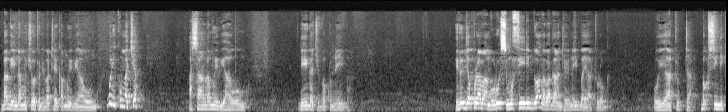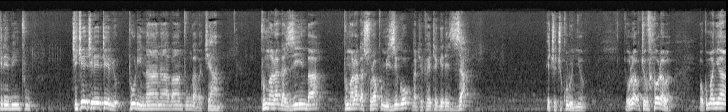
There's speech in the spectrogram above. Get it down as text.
bagenda mu kyoto ne bateekamu ebyawongo buli ku makya asangamu ebyawongo naye nga kiva ku neiba era ojja kulaba nga oluusi mufiiriddwa nga baga nti oyo neiba yatuloga oyo yatutta bakusindikira ebintu. Kiki ekireeta ebyo? Tulinaana abantu nga bakyamu tumala gazimba tumala gasula ku mizigo nga tetwetegereza ekyo kikulu nnyo. Kyova olaba okumanya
